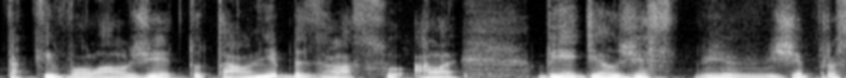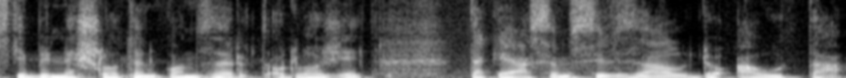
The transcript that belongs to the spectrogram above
taky volal, že je totálně bez hlasu, ale věděl, že, že prostě by nešlo ten koncert odložit, tak já jsem si vzal do auta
